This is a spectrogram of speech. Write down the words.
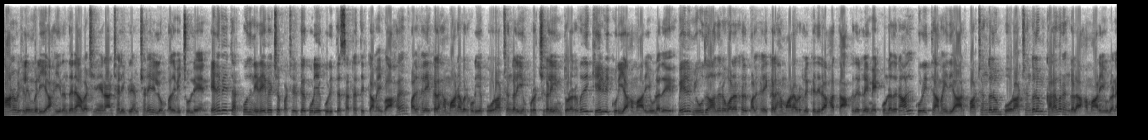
காணொலிகளும் வெளியாக இருந்தன. அவற்றினை நான் டெலிகிராம் சேனலிலும் பதிவிட்டுள்ளேன். எனவே தற்போது நிறைவேற்றப்பட்டிருக்கக்கூடிய குறித்த சட்டத்திற்கு அமைவாக பல்கலைக்கழக மாணவர்களுடைய போராட்டங்களையும் புரட்சிகளையும் தொடர்வது கேள்விக்குறியாக மாறியுள்ளது. மேலும் யூத ஆதரவாளர்கள் பல்கலைக்கழக மாணவர்களுக்கு எதிராக தாக்குதல்களை மேற்கொண்டதனால் குறித்த அமைதி ஆர்ப்பாட்டங்களும் போராட்டங்களும் கலவரங்களாக மாறியுள்ளன.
